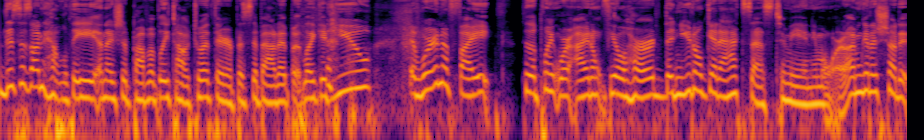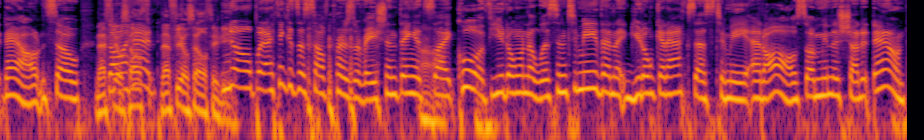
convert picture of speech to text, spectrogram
this is unhealthy, and I should probably talk to a therapist about it. But like, if you, if we're in a fight to the point where I don't feel heard, then you don't get access to me anymore. I'm going to shut it down. So That go feels ahead. healthy. That feels healthy. No, but I think it's a self preservation thing. It's uh-huh. like, cool, if you don't want to listen to me, then you don't get access to me at all. So I'm going to shut it down.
